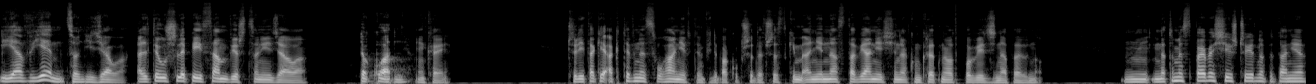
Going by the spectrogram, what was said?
i ja wiem, co nie działa. Ale ty już lepiej sam wiesz, co nie działa. Dokładnie. Okej. Czyli takie aktywne słuchanie w tym feedbacku przede wszystkim, a nie nastawianie się na konkretne odpowiedzi na pewno. Mm, Natomiast pojawia się jeszcze jedno pytanie,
